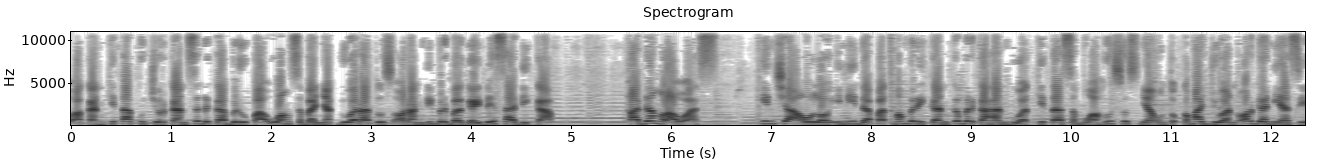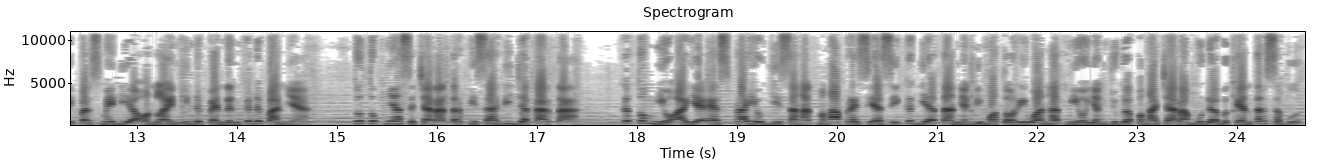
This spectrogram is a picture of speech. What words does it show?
akan kita kucurkan sedekah berupa uang sebanyak 200 orang di berbagai desa di Kap. Padang Lawas. Insya Allah ini dapat memberikan keberkahan buat kita semua khususnya untuk kemajuan organisasi pers media online independen ke depannya. Tutupnya secara terpisah di Jakarta. Ketum Mio AYS Prayogi sangat mengapresiasi kegiatan yang dimotori Wan Mio yang juga pengacara muda beken tersebut.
